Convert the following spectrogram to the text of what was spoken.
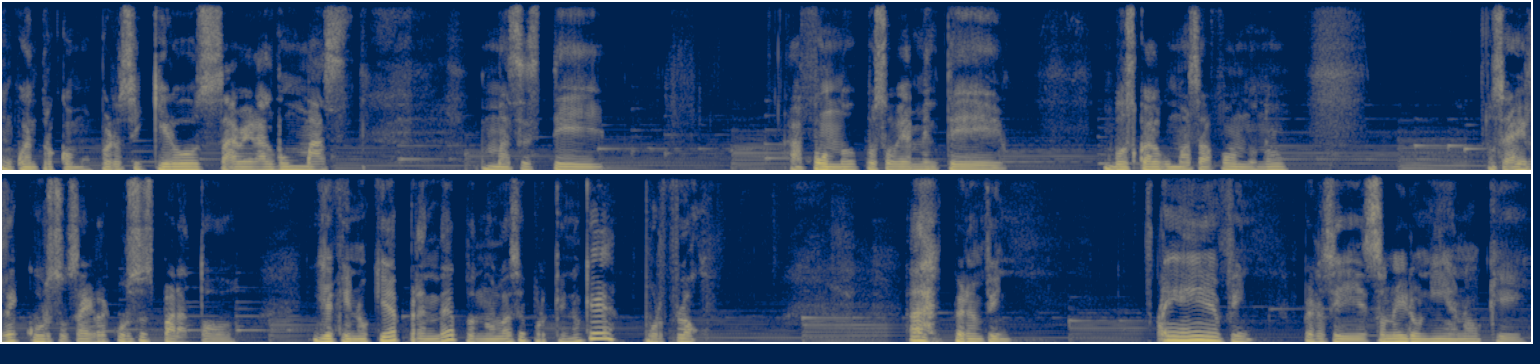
encuentro cómo. Pero si quiero saber algo más, más este, a fondo, pues obviamente busco algo más a fondo, ¿no? O sea, hay recursos, hay recursos para todo. Y el que no quiere aprender, pues no lo hace porque no quiere, por flojo. Ah, pero en fin. En fin. Pero sí, es una ironía, ¿no? Que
